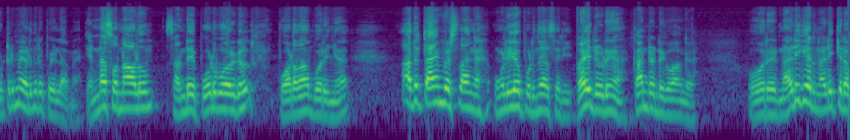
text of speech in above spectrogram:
ஒற்றுமையாக எடுத்துகிட்டு போயிடலாமே. என்ன சொன்னாலும் சண்டே போடுபவர்கள் போட தான் போகிறீங்க அது டைம் வேஸ்ட் தாங்க. உங்களுக்கே புரிஞ்சால் சரி. ரைட் விடுங்க. கண்டென்ட்டுக்கு வாங்க. ஒரு நடிகர் நடிக்கிற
